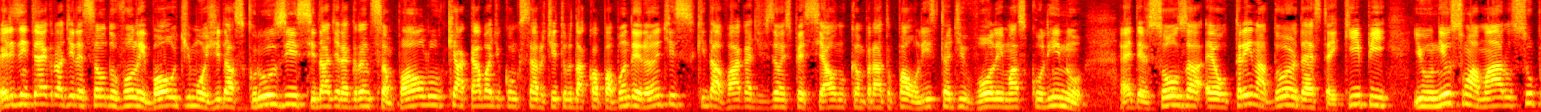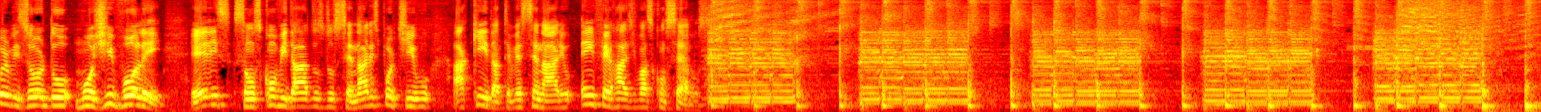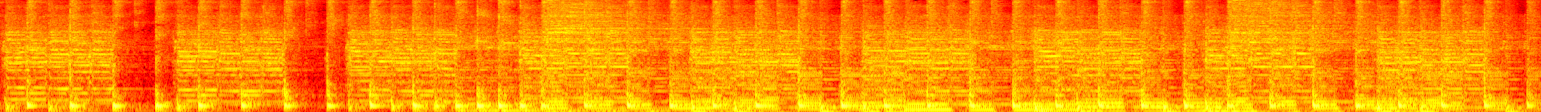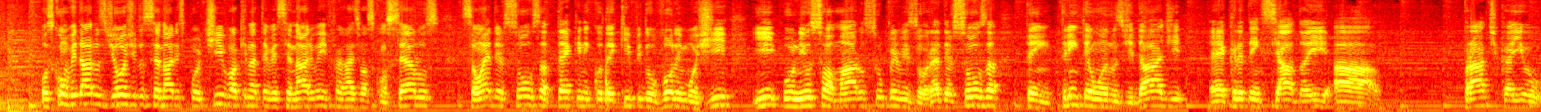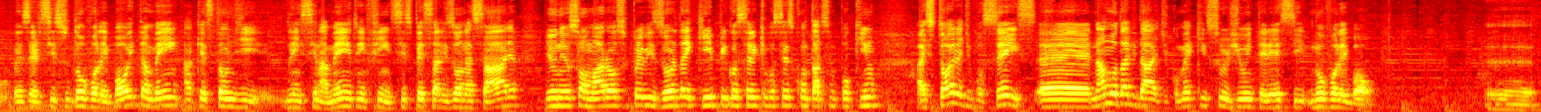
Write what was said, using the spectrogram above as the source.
Eles integram a direção do voleibol de Mogi das Cruzes, cidade da Grande São Paulo, que acaba de conquistar o título da Copa Bandeirantes, que dá vaga à divisão especial no Campeonato Paulista de Vôlei Masculino. Éder Souza é o treinador desta equipe e o Nilson Amaro, supervisor do Mogi Vôlei. Eles são os convidados do cenário esportivo aqui da TV Cenário em Ferraz de Vasconcelos. Os convidados de hoje do cenário esportivo aqui na TV Cenário em Ferraz Vasconcelos são Éder Souza, técnico da equipe do Vôlei Mogi, e o Nilson Amaro, supervisor. Éder Souza tem 31 anos de idade, é credenciado aí a prática e o exercício do voleibol e também a questão de, do ensinamento, enfim, se especializou nessa área. E o Nilson Amaro é o supervisor da equipe. Gostaria que vocês contassem um pouquinho a história de vocês é, na modalidade, como é que surgiu o interesse no voleibol. É,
